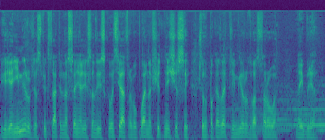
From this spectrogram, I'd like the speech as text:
и реанимировать этот спектакль на сцене Александрийского театра буквально в считанные часы, чтобы показать премьеру 22 ноября.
